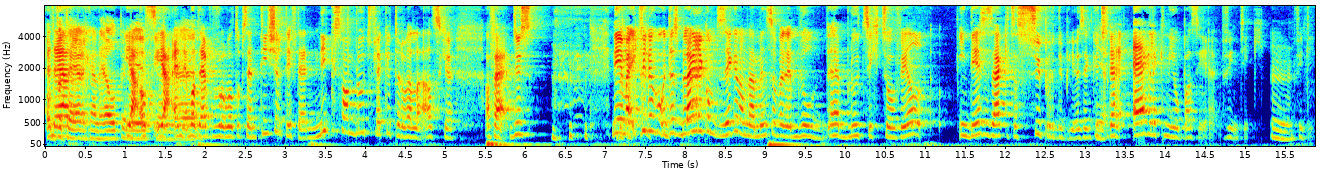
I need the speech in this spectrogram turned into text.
Of dat hij haar gaan helpen ja, is. ja, en, en, eh, want hij bijvoorbeeld op zijn t-shirt heeft hij niks van bloedvlekken, terwijl als je... Enfin, dus... Nee, maar ik vind het, goed- dat is belangrijk om te zeggen, omdat mensen... Ik bedoel, bloed zegt zoveel. In deze zaak is dat super dubieus en kun je Ja. daar eigenlijk niet op baseren, vind ik. mm. Vind ik.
